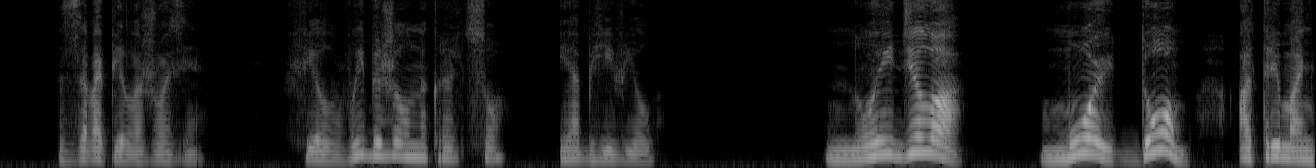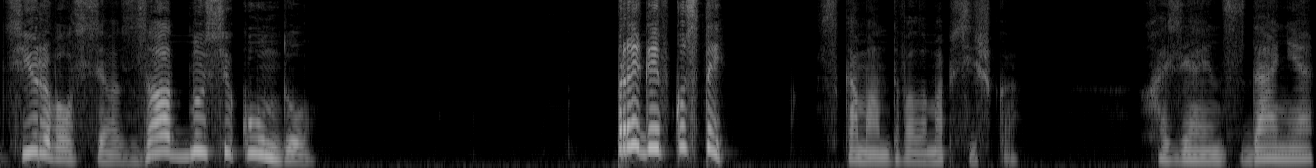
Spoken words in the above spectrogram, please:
— завопила Жози. Фил выбежал на крыльцо и объявил. «Ну и дела! Мой дом отремонтировался за одну секунду!» «Прыгай в кусты!» — скомандовала мапсишка. Хозяин здания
